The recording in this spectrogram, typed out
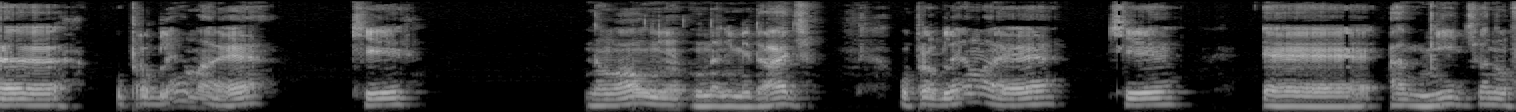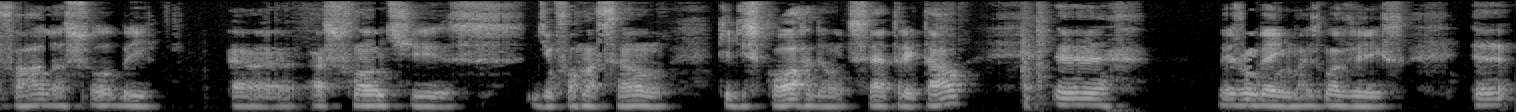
Uh, o problema é que não há unanimidade. O problema é que é, a mídia não fala sobre uh, as fontes de informação que discordam, etc. e tal. É, vejam bem, mais uma vez, é,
